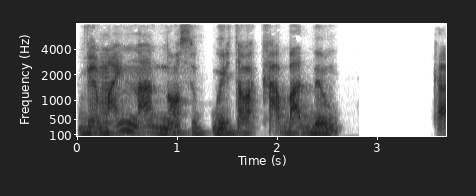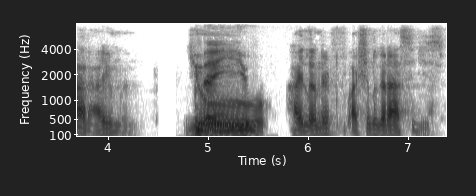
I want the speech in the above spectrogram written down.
ver mais nada. Nossa, o guri tava acabadão. Caralho, mano. E Daí- o Highlander achando graça disso.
